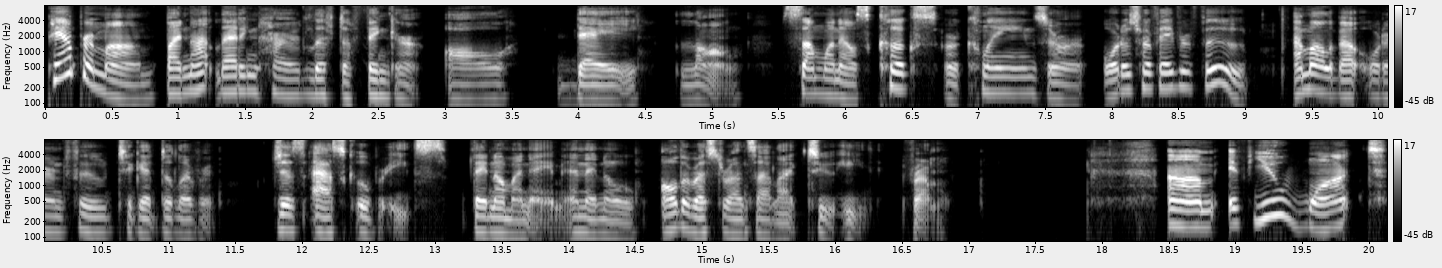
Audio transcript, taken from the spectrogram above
pamper mom by not letting her lift a finger all day long. Someone else cooks or cleans or orders her favorite food. I'm all about ordering food to get delivered. just ask Uber Eats. They know my name and they know all the restaurants I like to eat from. Um, if you want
